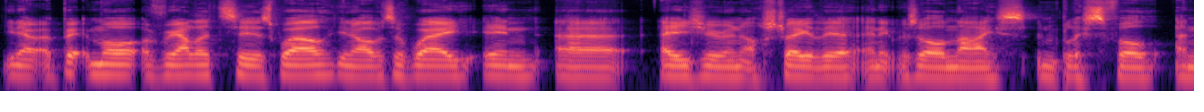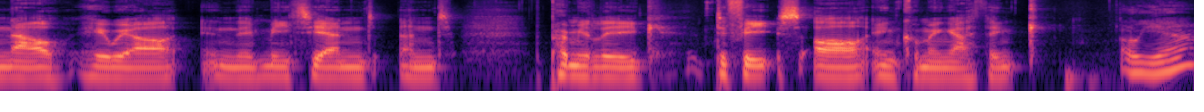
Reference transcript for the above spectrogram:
You know, a bit more of reality as well. You know, I was away in uh, Asia and Australia, and it was all nice and blissful. And now here we are in the meaty end, and Premier League defeats are incoming. I think. Oh yeah.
